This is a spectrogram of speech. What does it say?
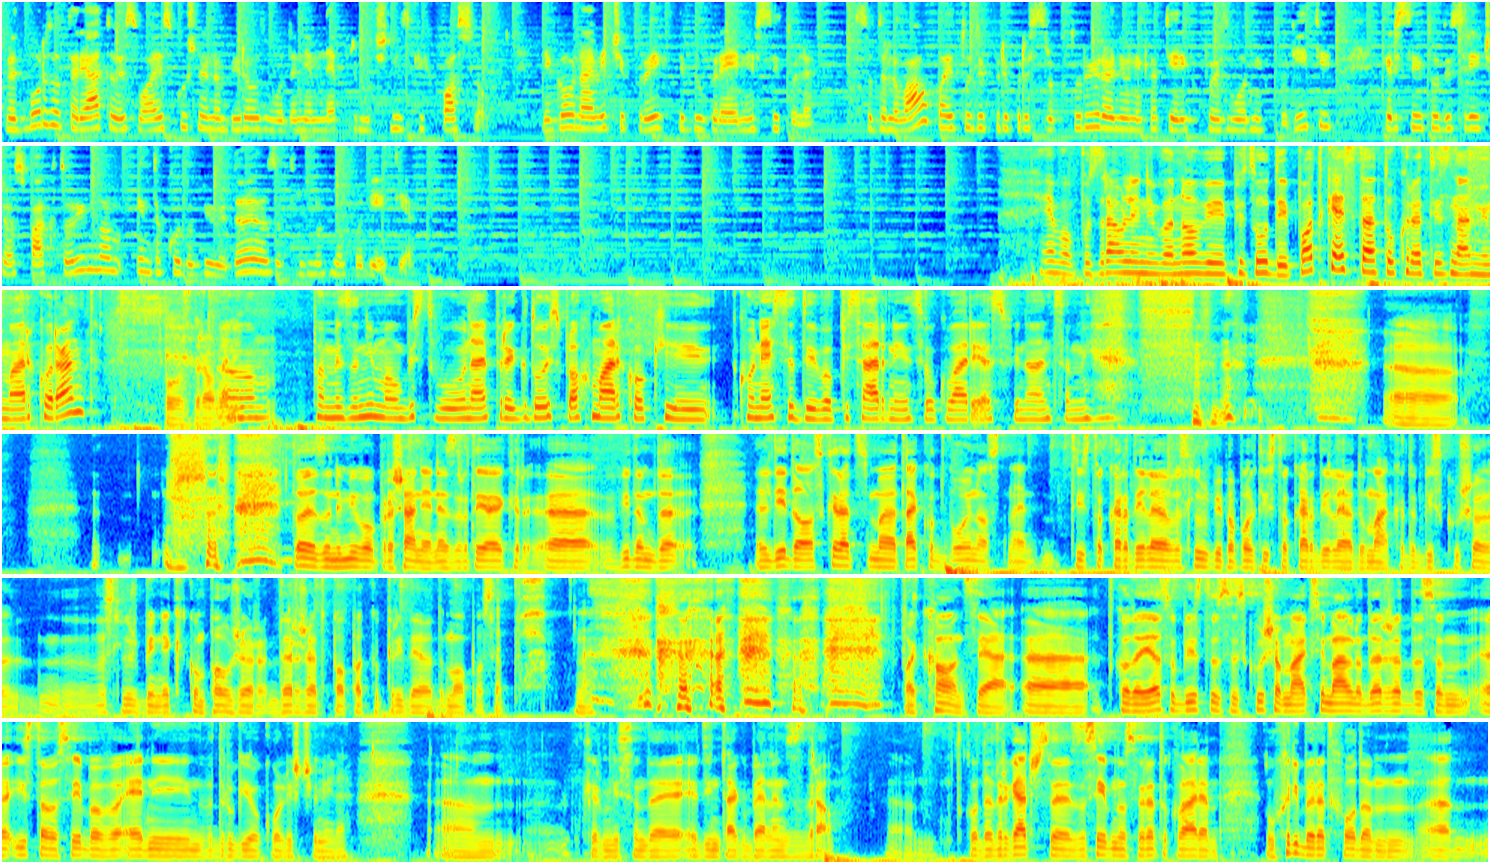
Pred Borzo Terjatev je svoje izkušnje nabiral z vodenjem nepremičninskih poslov. Njegov največji projekt je bil grejenje situle. Sodeloval pa je tudi pri prestrukturiranju nekaterih proizvodnih podjetij, ker se je tudi srečal s faktoringom in tako dobil idejo za trenutno podjetje. Evo, pozdravljeni v novi epizodi podcasta, tokrat je z nami Marko Rand. Pozdravljeni. Um, pa me zanima v bistvu najprej, kdo je sploh Marko, ki ko ne sedi v pisarni in se ukvarja s financami. uh, to je zanimivo vprašanje, ne zaradi tega, ker uh, vidim, da ljudje doskrat imajo tako dvojnost, ne? tisto, kar delajo v službi, pa pol tisto, kar delajo doma, da bi skušali v službi nek kompožer držati, pa pa ko pridejo domov, pa vse poh. pa konc. Ja. Uh, tako da jaz v bistvu se skušam maksimalno držati, da sem uh, ista oseba v eni in v drugi okoliščini. Um, ker mislim, da je edin tak balans zdrav. Um, tako da drugače se zasebno se rad ukvarjam, v hribe rad hodim, uh,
